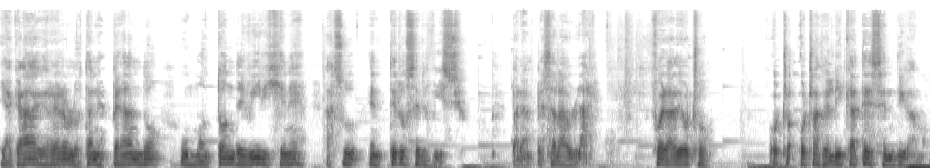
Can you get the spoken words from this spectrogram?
y a cada guerrero lo están esperando un montón de vírgenes a su entero servicio para empezar a hablar, fuera de otro, otras delicatessen, digamos.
